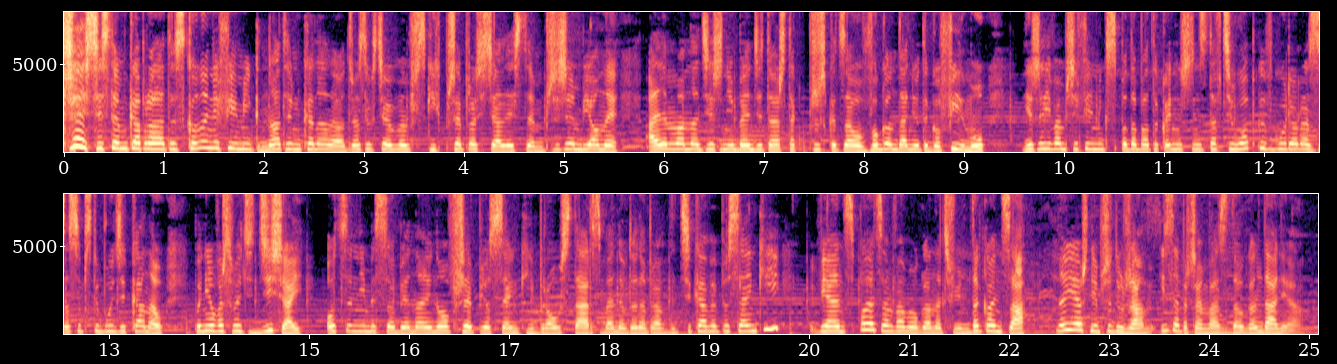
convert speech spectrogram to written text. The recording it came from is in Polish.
Cześć, jestem Kapral, to jest kolejny filmik na tym kanale. Od razu chciałbym wszystkich przeprosić, ale jestem przeziębiony, ale mam nadzieję, że nie będzie to aż tak przeszkadzało w oglądaniu tego filmu. Jeżeli Wam się filmik spodoba, to koniecznie stawcie łapkę w górę oraz zasubskrybujcie kanał, ponieważ słuchajcie, dzisiaj ocenimy sobie najnowsze piosenki Brawl Stars. Będą to naprawdę ciekawe piosenki, więc polecam Wam oglądać film do końca. No i ja już nie przedłużam i zapraszam Was do oglądania.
